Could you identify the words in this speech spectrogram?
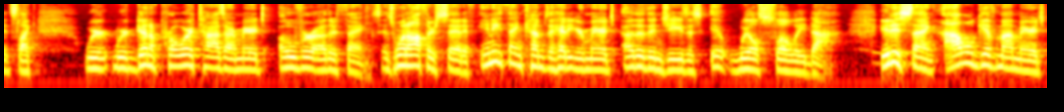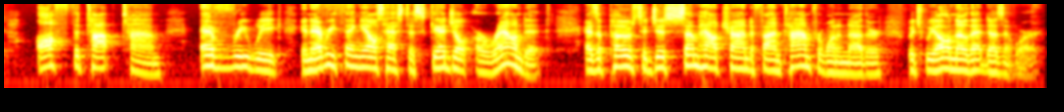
It's like we're, we're going to prioritize our marriage over other things. As one author said, if anything comes ahead of your marriage other than Jesus, it will slowly die. It is saying, I will give my marriage off the top time every week and everything else has to schedule around it as opposed to just somehow trying to find time for one another, which we all know that doesn't work.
